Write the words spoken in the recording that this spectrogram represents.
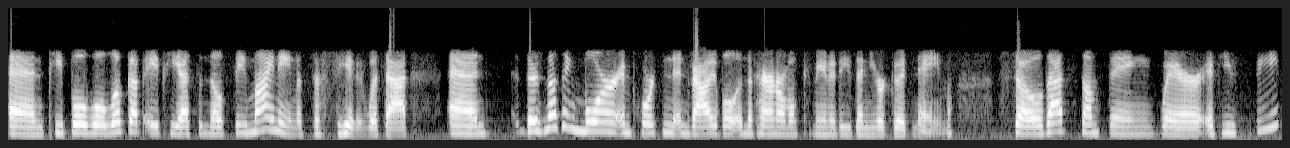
and people will look up APS and they'll see my name associated with that. And there's nothing more important and valuable in the paranormal community than your good name. So that's something where if you speak,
